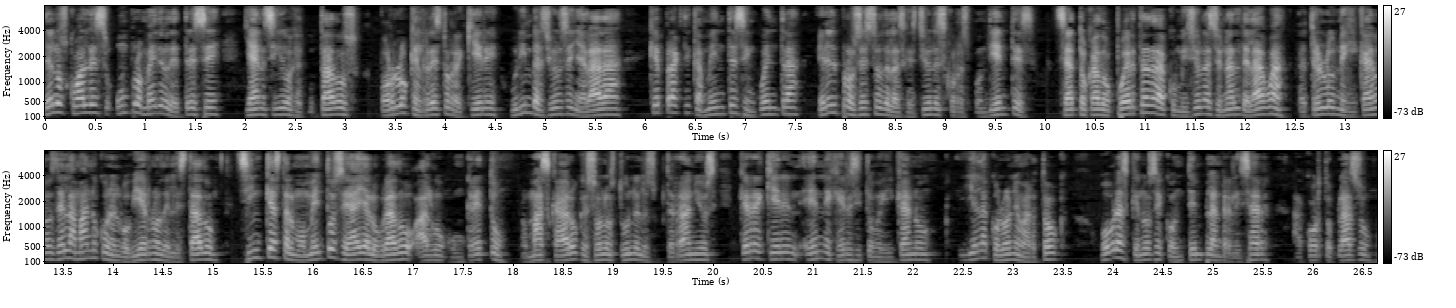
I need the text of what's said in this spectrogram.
de los cuales un promedio de 13 ya han sido ejecutados, por lo que el resto requiere una inversión señalada que prácticamente se encuentra en el proceso de las gestiones correspondientes. Se ha tocado puerta de la Comisión Nacional del Agua, Petróleos Mexicanos de la mano con el gobierno del estado, sin que hasta el momento se haya logrado algo concreto. Lo más caro que son los túneles subterráneos que requieren en Ejército Mexicano y en la colonia Martoc, obras que no se contemplan realizar a corto plazo.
